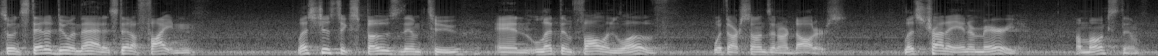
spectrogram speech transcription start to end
So instead of doing that, instead of fighting, let's just expose them to and let them fall in love with our sons and our daughters. Let's try to intermarry amongst them.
